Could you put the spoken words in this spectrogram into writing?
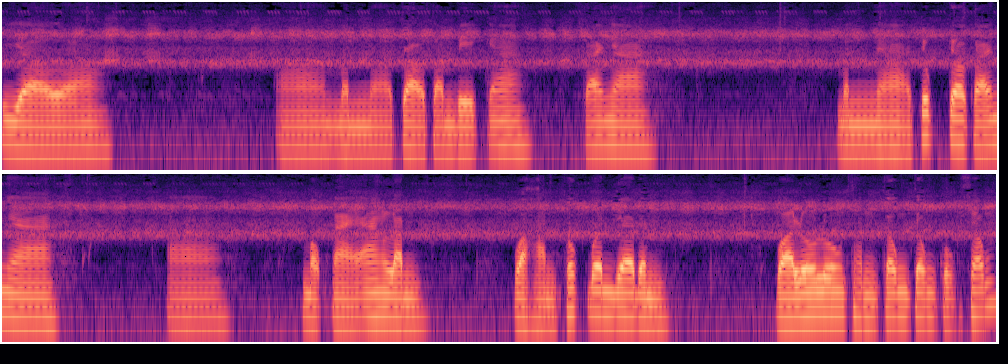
Bây giờ à, à, mình à, chào tạm biệt nha cả nhà. Mình à, chúc cho cả nhà à, một ngày an lành và hạnh phúc bên gia đình và luôn luôn thành công trong cuộc sống.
